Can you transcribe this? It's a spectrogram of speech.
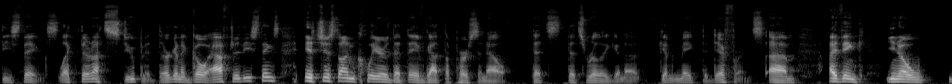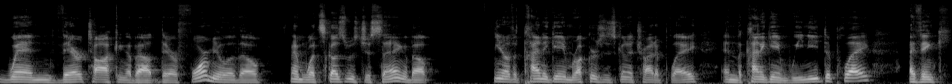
these things. Like they're not stupid. They're going to go after these things. It's just unclear that they've got the personnel that's that's really gonna gonna make the difference. Um, I think you know when they're talking about their formula though, and what Scuzz was just saying about you know the kind of game Rutgers is going to try to play and the kind of game we need to play. I think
